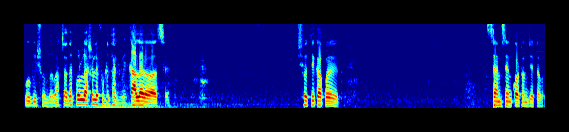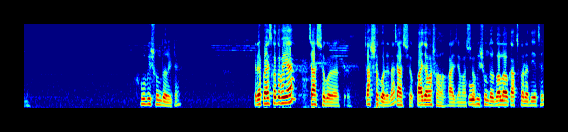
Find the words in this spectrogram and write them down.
খুবই সুন্দর। বাচ্চাদের পড়লে আসলে ফুটে থাকবে। কালারও আছে। সুতি কাপড়ের ভিতরে। স্যামসাং কটন যেটা বলে। খুবই সুন্দর এটা। এটা প্রাইস কত ভাইয়া? চারশো করে চারশো করে না? চারশো পায়জামা সহ? পায়জামা সহ। খুবই সুন্দর। গলাও কাজ করা দিয়েছেন।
